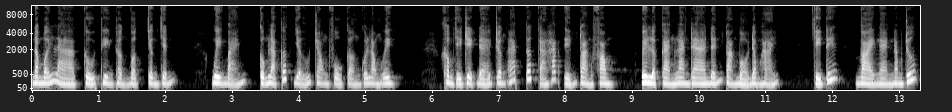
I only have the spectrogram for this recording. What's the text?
Nó mới là cửu thiên thần vật chân chính. Nguyên bản cũng là cất giữ trong phụ cận của Long Uyên. Không chỉ triệt để trân áp tất cả hắc yểm toàn phong, uy lực càng lan ra đến toàn bộ Đông Hải. Chỉ tiếc, vài ngàn năm trước,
